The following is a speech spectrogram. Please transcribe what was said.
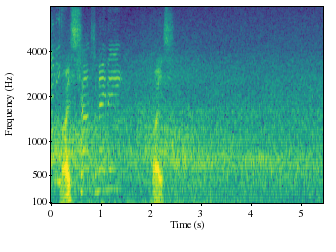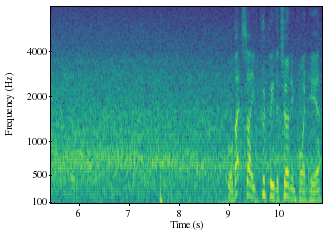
And he's nice, Chance maybe. nice. Well, that save could be the turning point here,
